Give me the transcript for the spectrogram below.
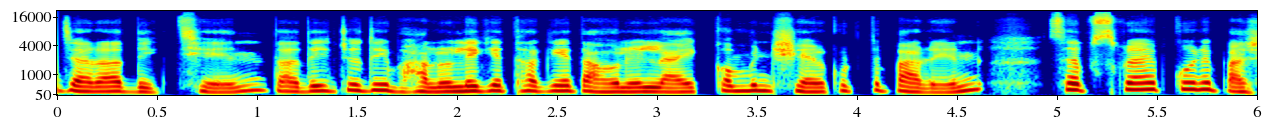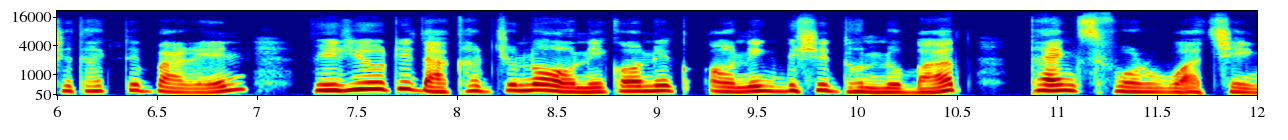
যারা দেখছেন তাদের যদি ভালো লেগে থাকে তাহলে লাইক, কমেন্ট, শেয়ার করতে পারেন। সাবস্ক্রাইব করে পাশে থাকতে পারেন। ভিডিওটি দেখার জন্য অনেক, অনেক, অনেক বেশি ধন্যবাদ। Thanks for watching.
